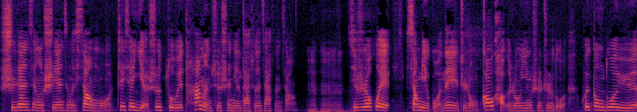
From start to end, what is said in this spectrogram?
实践性、实验性的项目，这些也是作为他们去申请大学的加分项。嗯哼嗯哼，其实会相比国内这种高考的这种应试制度，会更多于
